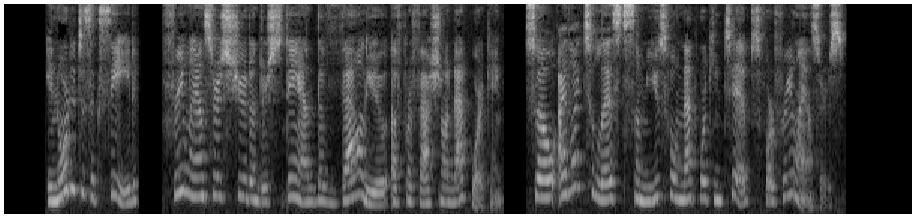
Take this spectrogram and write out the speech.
In order to succeed, freelancers should understand the value of professional networking. So, I'd like to list some useful networking tips for freelancers.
